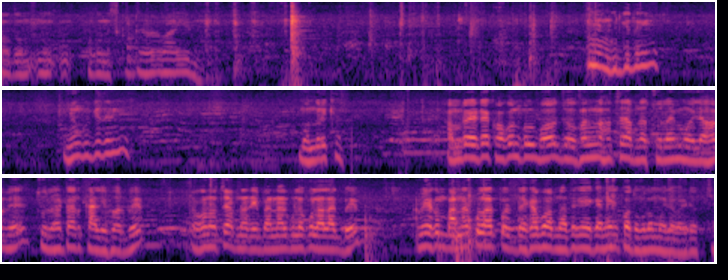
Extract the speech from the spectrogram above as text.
নতুন নতুন স্ক্রুড্রাইভার দিই ঘুরকে দেখি। নিয়ম কি দেন বন্ধ রেখে। আমরা এটা কখন খুলবো? যখন হচ্ছে আপনার চুলায় ময়লা হবে চুলাটার কালি পড়বে, তখন হচ্ছে আপনার এই বান্নারগুলো খোলা লাগবে। আমি এখন বান্নার খোলার পর দেখাবো আপনাদেরকে এখানে কতগুলো ময়লা বাইরে হচ্ছে।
